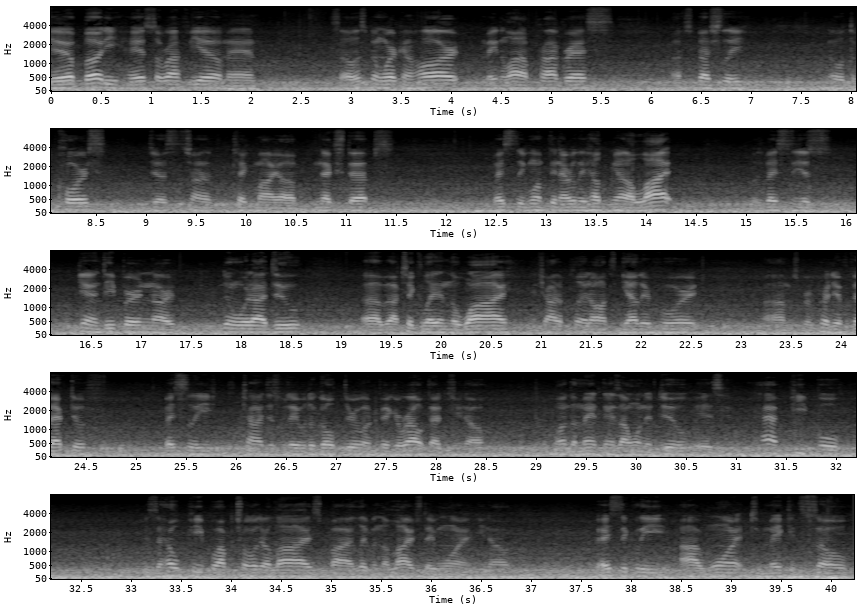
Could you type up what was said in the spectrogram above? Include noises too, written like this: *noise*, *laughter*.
Yeah, buddy. Hey, so Raphael, man. So it's been working hard, making a lot of progress, especially you know, with the course. Just trying to take my uh, next steps. Basically, one thing that really helped me out a lot was basically just getting deeper in our doing what I do, uh, articulating the why and try to put it all together for it. Um, it's been pretty effective. Basically, kind of just was able to go through and figure out that you know one of the main things I want to do is have people is to help people control their lives by living the lives they want. You know, basically, I want to make it so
